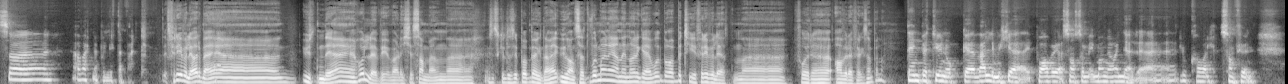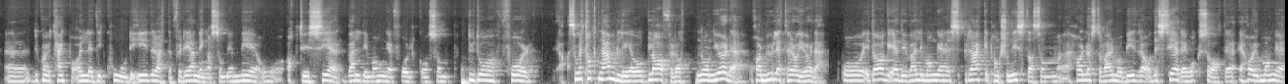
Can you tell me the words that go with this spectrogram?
Så jeg har vært med på litt av hvert. Frivillig arbeid, eh, uten det holder vi vel ikke sammen eh, skulle du si på bygda. Uansett hvor man er igjen i Norge, hva betyr frivilligheten eh, for Averøy f.eks.? Den betyr nok veldig mye på Averøy, sånn som i mange andre lokalsamfunn. Du kan jo tenke på alle de kor, de idretter, foreninger som er med og aktiviserer veldig mange folk, og som du da får ja, som er takknemlige og glad for at noen gjør det, og har mulighet til å gjøre det. Og i dag er det jo veldig mange spreke pensjonister som har lyst til å være med og bidra, og det ser jeg også. at Jeg, jeg har jo mange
